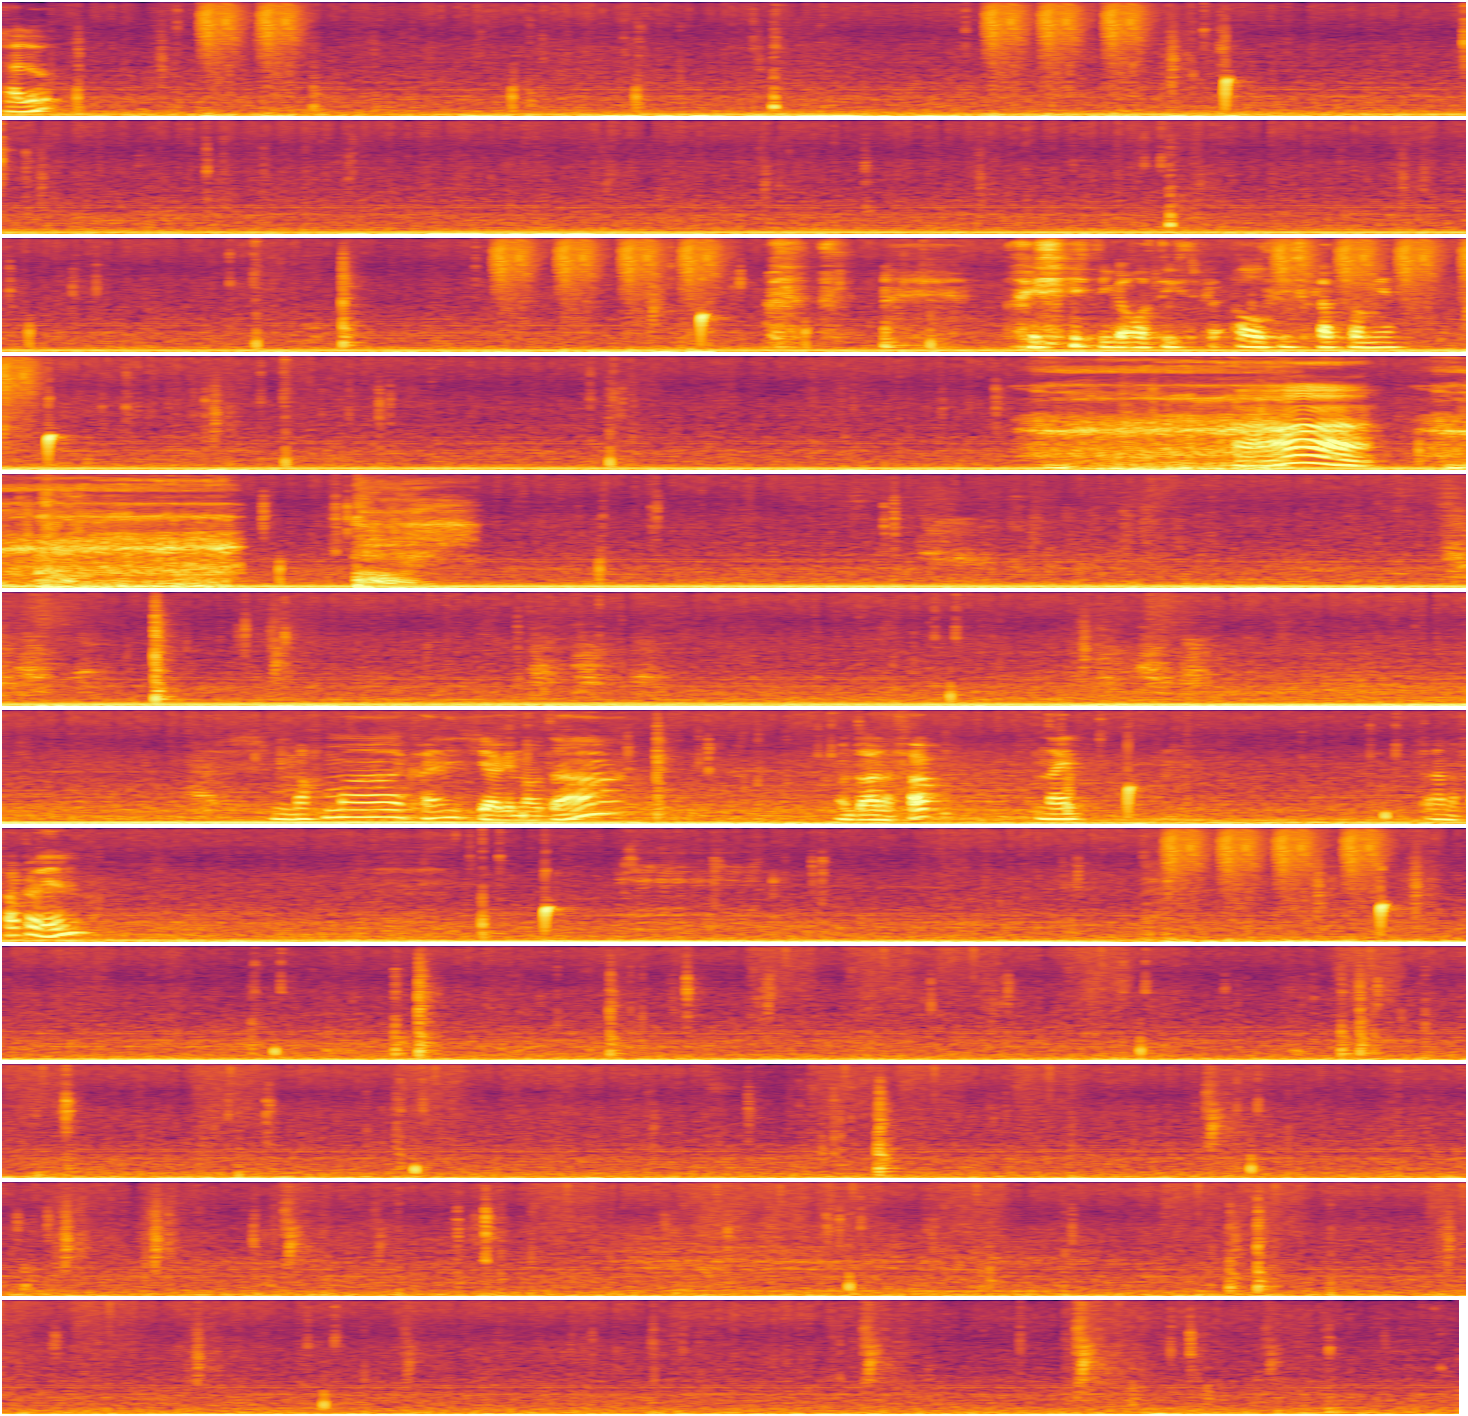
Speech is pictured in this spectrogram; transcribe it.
Hallo? Richtige Aussichts Aussichtsplattform hier. Ah. Mach mal, kann ich? Ja, genau da. Und da eine Fuck. Nein. Fackel hin.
